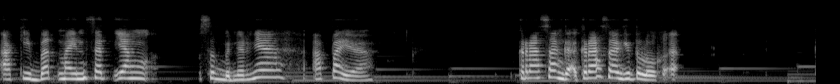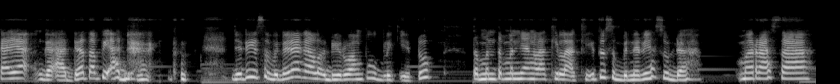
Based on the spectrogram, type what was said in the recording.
akibat mindset yang sebenarnya apa ya? kerasa nggak kerasa gitu loh kayak nggak ada tapi ada gitu. jadi sebenarnya kalau di ruang publik itu teman-teman yang laki-laki itu sebenarnya sudah merasa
